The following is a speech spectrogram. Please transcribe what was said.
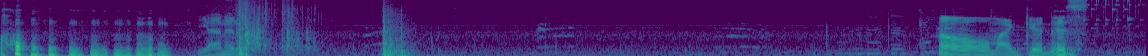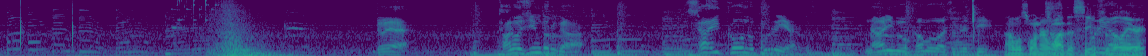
oh my goodness. I was wondering why this seemed familiar.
